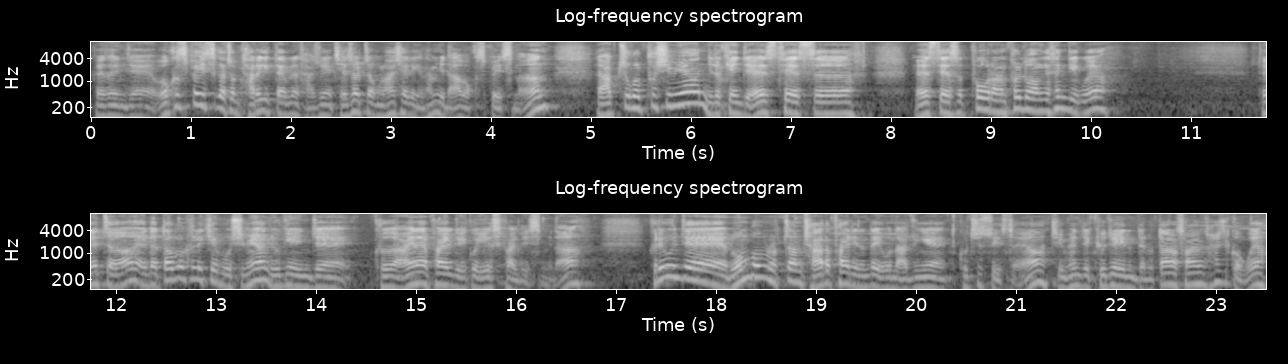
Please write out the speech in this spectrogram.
그래서 이제 workspace가 좀 다르기 때문에 나중에 재설정을 하셔야 되긴 합니다. workspace는 압축을 푸시면 이렇게 이제 STS STS4라는 폴더 한 개 생기고요. 됐죠? 여기다 더블 클릭해 보시면 여기 이제 그 INI 파일도 있고 EXE 파일도 있습니다. 그리고 이제 Lombok.점 jar 파일이 있는데 이거 나중에 고칠 수 있어요. 지금 현재 교재에 있는 대로 따라서 하실 거고요.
